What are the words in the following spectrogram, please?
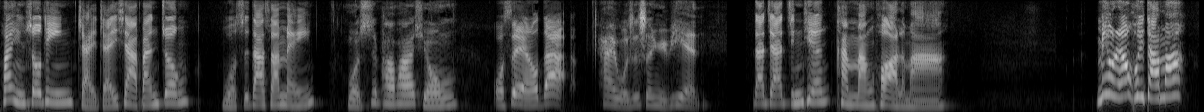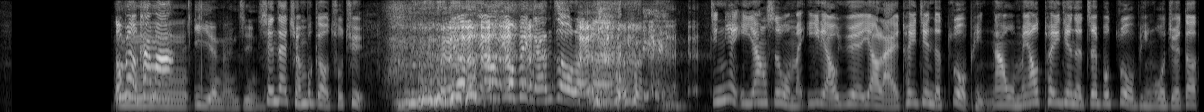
欢迎收听仔仔下班中，我是大酸梅，我是趴趴熊，我是 L 大，嗨，我是生鱼片。大家今天看漫画了吗？没有人要回答吗？都没有看吗？嗯、一言难尽。现在全部给我出去！又 又被赶走了。今天一样是我们医疗月要来推荐的作品。那我们要推荐的这部作品，我觉得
